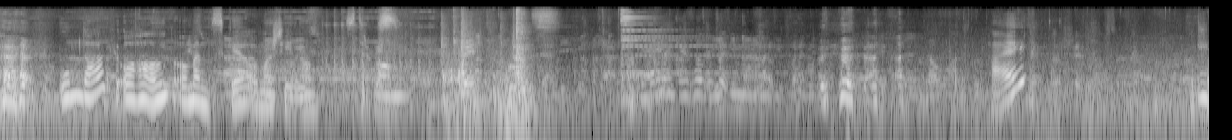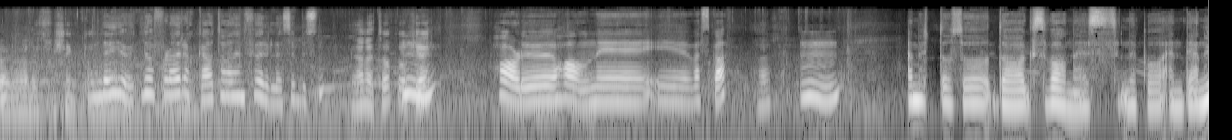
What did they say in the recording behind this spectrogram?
Om Dag og halen og mennesket og maskinene straks. Hei. Beklager å være litt forsinka. Det gjør ikke noe, for da rakk jeg å ta den førerløse bussen. Ja, nettopp. Ok. Mm. Har du halen i, i veska? Her. Mm. Jeg møtte også Dag Svanes nede på NTNU.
